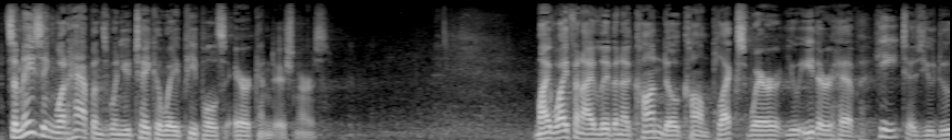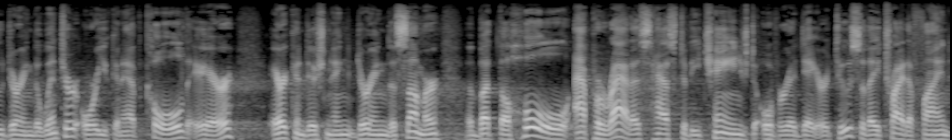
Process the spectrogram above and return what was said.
It's amazing what happens when you take away people's air conditioners. My wife and I live in a condo complex where you either have heat, as you do during the winter, or you can have cold air, air conditioning during the summer, but the whole apparatus has to be changed over a day or two, so they try to find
